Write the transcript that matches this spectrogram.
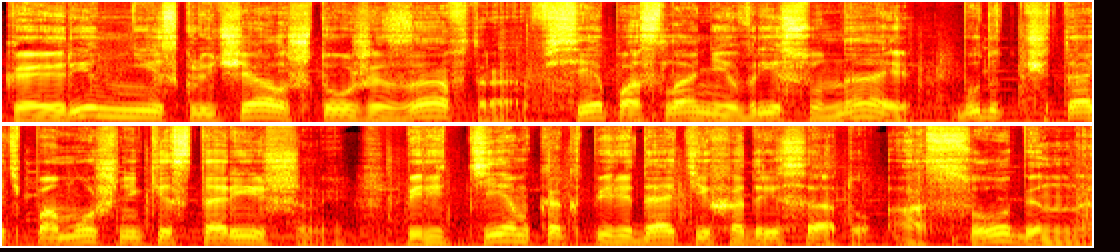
Кайрин не исключал, что уже завтра все послания в Рисунаи будут читать помощники старейшины перед тем, как передать их адресату, особенно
